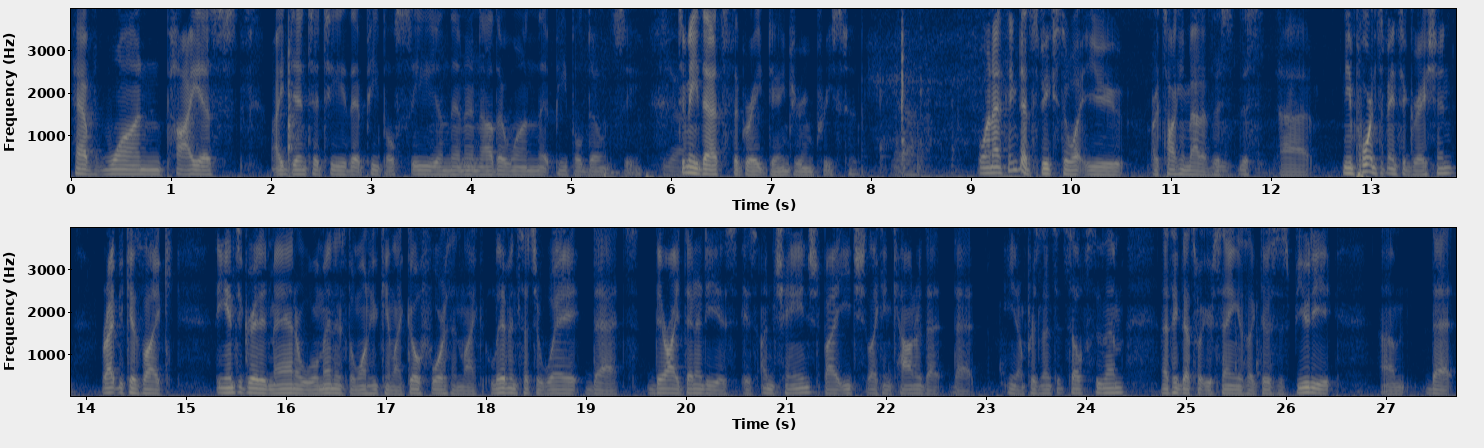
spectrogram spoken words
have one pious identity that people see and then another one that people don't see. To me, that's the great danger in priesthood. Well, and I think that speaks to what you are talking about of this this uh, the importance of integration, right? Because like the integrated man or woman is the one who can like go forth and like live in such a way that their identity is is unchanged by each like encounter that that you know presents itself to them. And I think that's what you're saying is like there's this beauty um, that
